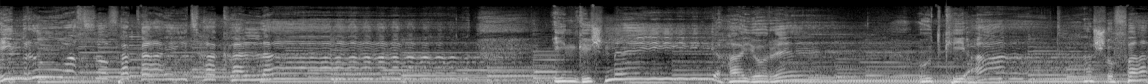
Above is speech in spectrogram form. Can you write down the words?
עם רוח סוף הקיץ הקלה. עם גשמי היורה ותקיעת השופר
